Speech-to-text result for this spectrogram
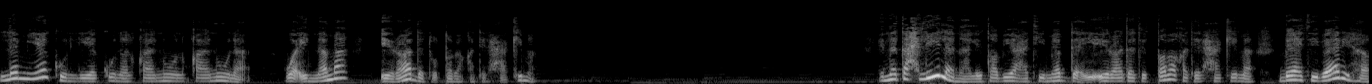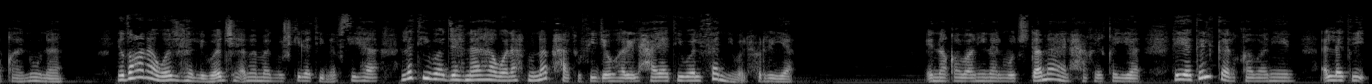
لم يكن ليكون القانون قانونا وإنما إرادة الطبقة الحاكمة. إن تحليلنا لطبيعة مبدأ إرادة الطبقة الحاكمة باعتبارها قانونا يضعنا وجها لوجه أمام المشكلة نفسها التي واجهناها ونحن نبحث في جوهر الحياة والفن والحرية. إن قوانين المجتمع الحقيقية هي تلك القوانين التي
